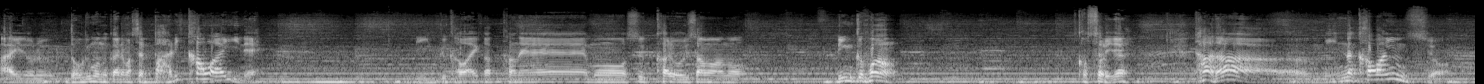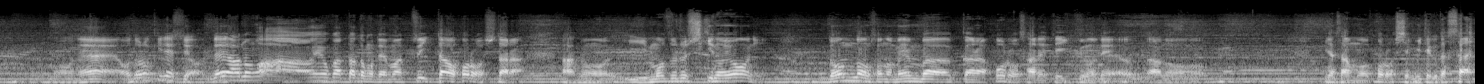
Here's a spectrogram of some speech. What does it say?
アイドル道着も抜かれました。バリ可愛いね。リンク可愛かったね。もうすっかりおじさんはあのリンクファン。こっそりね。ただみんな可愛いんですよ。もうね驚きですよ。であのああよかったと思って、まあ、ツイッターをフォローしたらあの芋づる式のようにどんどんそのメンバーからフォローされていくのであの皆さんもフォローしてみてください。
